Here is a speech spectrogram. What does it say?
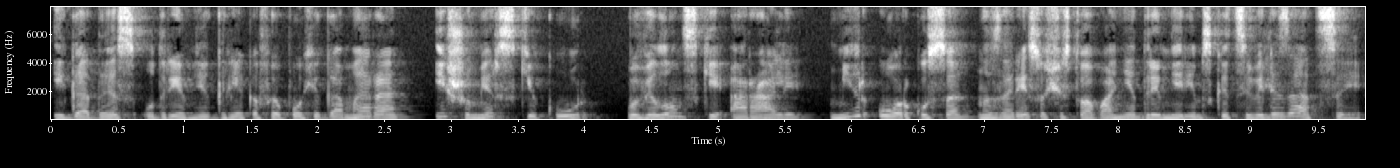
и Гадес у древних греков эпохи Гомера, и шумерский Кур, вавилонский Орали, мир Оркуса на заре существования древнеримской цивилизации,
